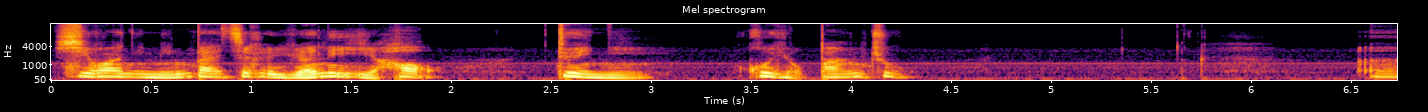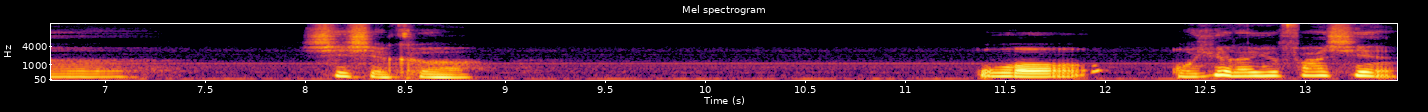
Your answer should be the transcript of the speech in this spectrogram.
希望你明白这个原理以后，对你会有帮助。嗯，谢谢哥。我我越来越发现，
